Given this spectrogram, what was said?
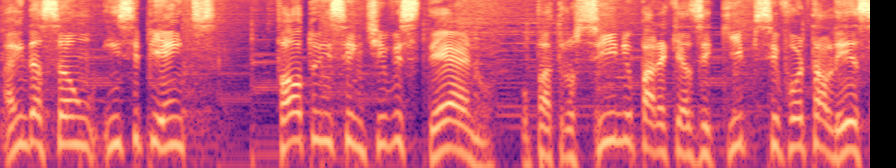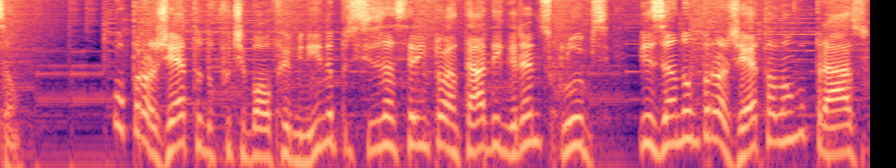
ainda são incipientes. Falta o incentivo externo, o patrocínio para que as equipes se fortaleçam. O projeto do futebol feminino precisa ser implantado em grandes clubes, visando um projeto a longo prazo,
